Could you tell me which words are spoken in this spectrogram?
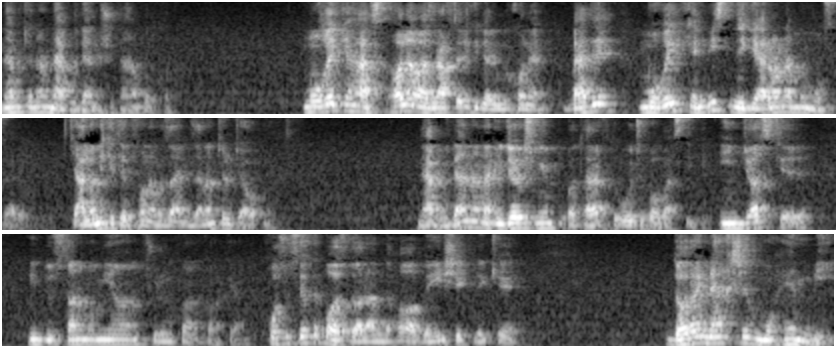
نمی‌تونم نبودنش رو تحمل کنم. موقعی که هست حالا از رفتاری که داره می‌کنه بده موقعی که نیست نگرانم و مستره که الانی که تلفنمو زنگ می‌زنم چرا جواب نمیده؟ نبودن نه نه. اینجا بهش میگیم با طرف تو اوج وابستگی. اینجاست که این دوستان ما میان شروع می‌کنن کار کردن. خصوصیات بازدارنده ها به این شکله که دارای نقش مهمی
